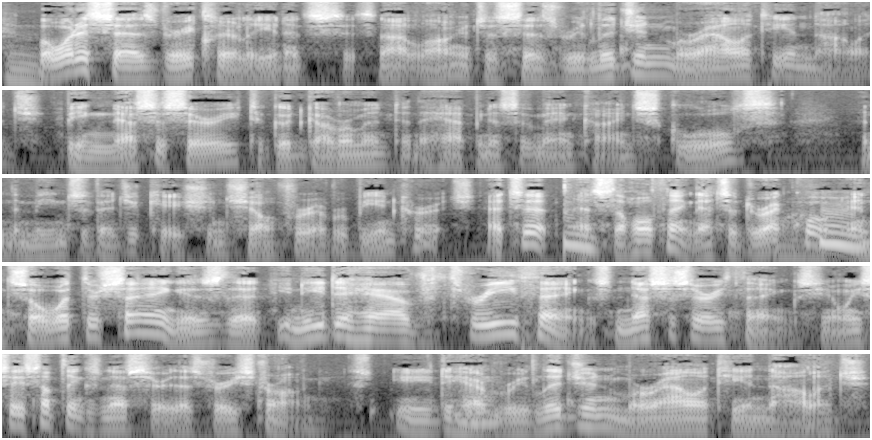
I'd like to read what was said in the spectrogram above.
Mm. But what it says very clearly, and it's it's not long, it just says religion, morality, and knowledge being necessary to good government and the happiness of mankind. Schools and the means of education shall forever be encouraged. That's it. Mm. That's the whole thing. That's a direct quote. Mm. And so what they're saying is that you need to have three things, necessary things. You know, when you say something's necessary, that's very strong. You need to have mm. religion, morality, and knowledge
